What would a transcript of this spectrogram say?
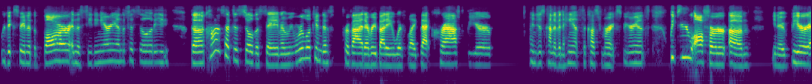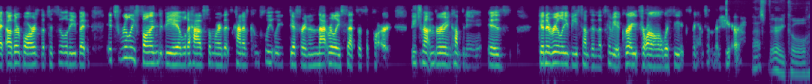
we've expanded the bar and the seating area in the facility. The concept is still the same. I mean, we're looking to provide everybody with like that craft beer and just kind of enhance the customer experience. We do offer, um, you know, beer at other bars at the facility, but it's really fun to be able to have somewhere that's kind of completely different, and that really sets us apart. Beech Mountain Brewing Company is going to really be something that's going to be a great draw with the expansion this year. That's very cool.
